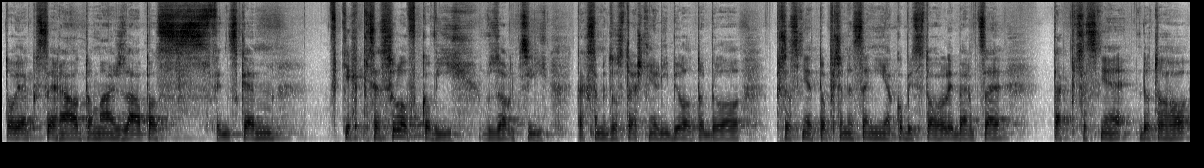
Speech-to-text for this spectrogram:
to, jak se hrál Tomáš zápas s Finskem v těch přesilovkových vzorcích, tak se mi to strašně líbilo. To bylo přesně to přenesení jakoby z toho Liberce, tak přesně do toho.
